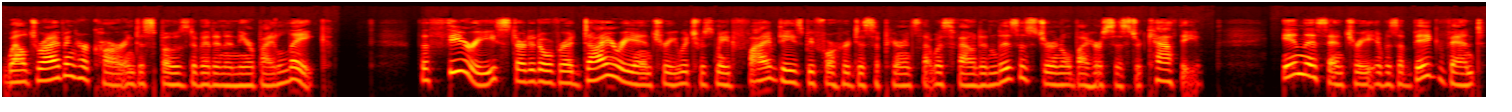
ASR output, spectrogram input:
while driving her car and disposed of it in a nearby lake. The theory started over a diary entry which was made five days before her disappearance that was found in Liz's journal by her sister Kathy. In this entry, it was a big vent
